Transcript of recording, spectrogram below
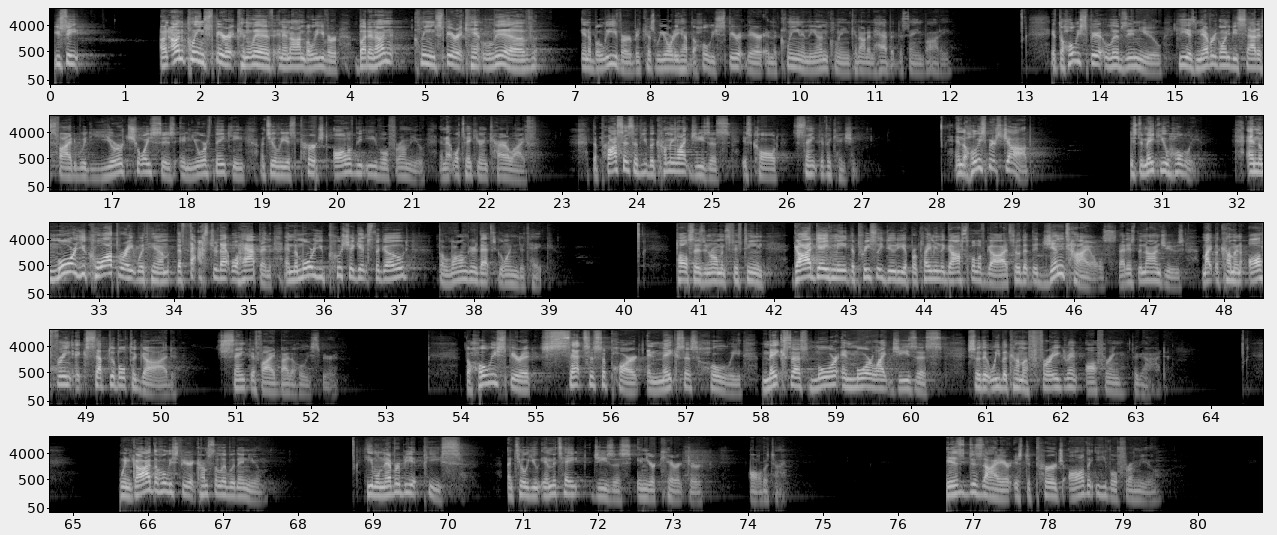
You see, an unclean spirit can live in a non believer, but an unclean spirit can't live in a believer because we already have the Holy Spirit there, and the clean and the unclean cannot inhabit the same body. If the Holy Spirit lives in you, He is never going to be satisfied with your choices and your thinking until He has purged all of the evil from you, and that will take your entire life. The process of you becoming like Jesus is called sanctification. And the Holy Spirit's job is to make you holy. And the more you cooperate with Him, the faster that will happen. And the more you push against the goad, the longer that's going to take. Paul says in Romans 15, God gave me the priestly duty of proclaiming the gospel of God so that the Gentiles, that is the non Jews, might become an offering acceptable to God, sanctified by the Holy Spirit. The Holy Spirit sets us apart and makes us holy, makes us more and more like Jesus so that we become a fragrant offering to God. When God, the Holy Spirit, comes to live within you, He will never be at peace until you imitate Jesus in your character all the time. His desire is to purge all the evil from you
